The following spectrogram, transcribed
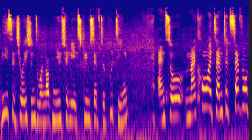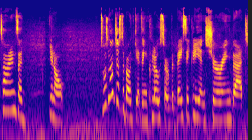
these situations were not mutually exclusive to Putin. And so Macron attempted several times at, you know, it was not just about getting closer, but basically ensuring that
